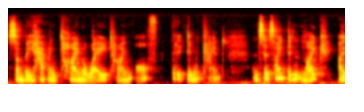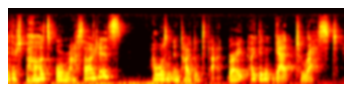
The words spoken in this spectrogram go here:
somebody having time away, time off, that it didn't count. And since I didn't like either spas or massages, I wasn't entitled to that, right? I didn't get to rest.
